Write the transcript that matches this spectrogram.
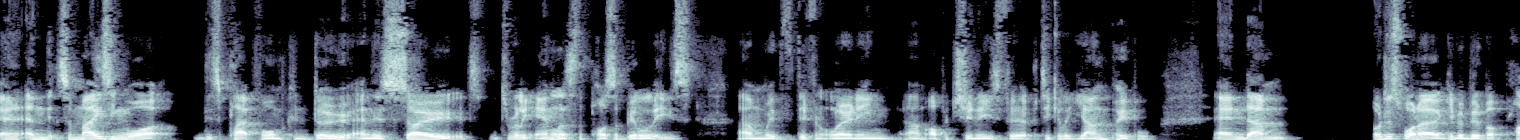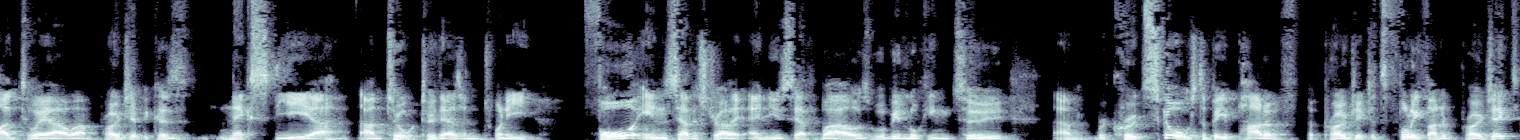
and, and it's amazing what this platform can do. And there's so, it's, it's really endless, the possibilities, um, with different learning, um, opportunities for particularly young people. And, um, I just want to give a bit of a plug to our um, project because next year, um, till 2024 in South Australia and New South Wales, we'll be looking to um, recruit schools to be part of the project. It's a fully funded project.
